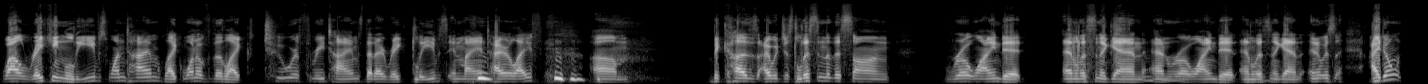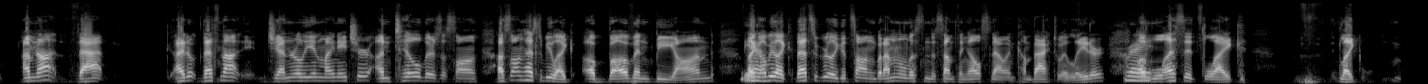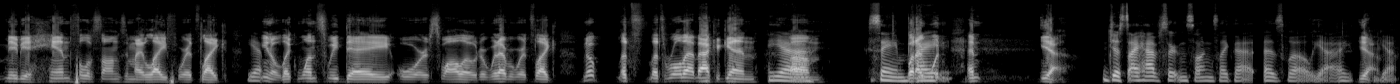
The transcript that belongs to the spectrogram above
while raking leaves one time, like one of the like two or three times that I raked leaves in my entire life. Um, because I would just listen to the song, rewind it, and listen again, and Mhm. rewind it, and listen again. And it was I don't I'm not that I don't that's not generally in my nature until there's a song a song has to be like above and beyond. Like yeah. I'll be like, that's a really good song, but I'm gonna listen to something else now and come back to it later. right. Unless it's like like maybe a handful of songs in my life where it's like Yep. you know, like One Sweet Day or Swallowed or whatever, where it's like, nope, let's let's roll that back again. yeah. Um Same. but I, wouldn't and yeah. just I have certain songs like that as well. Yeah. I, Yeah. Yeah.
